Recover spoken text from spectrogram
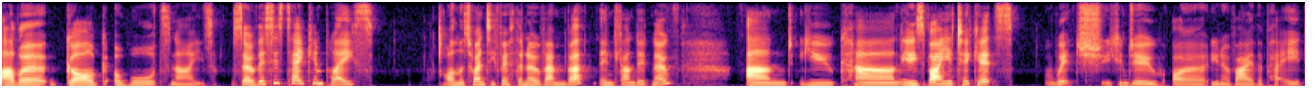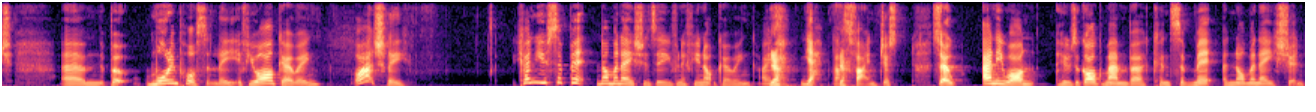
our GOG Awards night. So this is taking place on the 25th of November in Llandudno. And you can you need to buy your tickets, which you can do uh, you know, via the page. Um, but more importantly, if you are going, well actually, can you submit nominations even if you're not going? I- Yeah. Yeah, that's fine. Just so anyone who's a GOG member can submit a nomination.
